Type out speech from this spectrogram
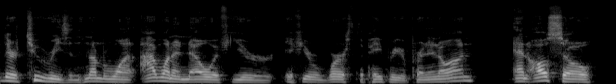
there are two reasons. Number one i want to know if you're if you're worth the paper you're printed on. And also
